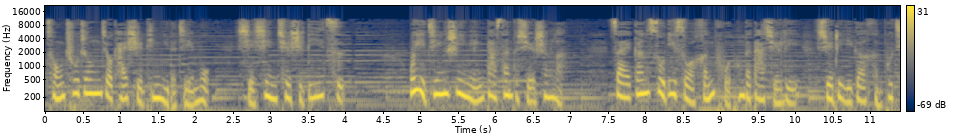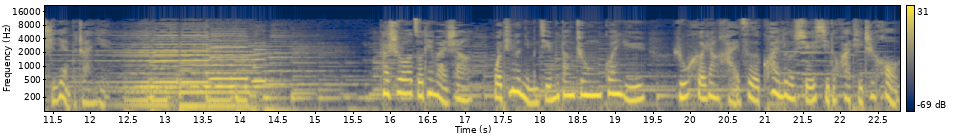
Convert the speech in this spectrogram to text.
从初中就开始听你的节目，写信却是第一次。我已经是一名大三的学生了，在甘肃一所很普通的大学里学着一个很不起眼的专业。”他说：“昨天晚上我听了你们节目当中关于如何让孩子快乐学习的话题之后，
